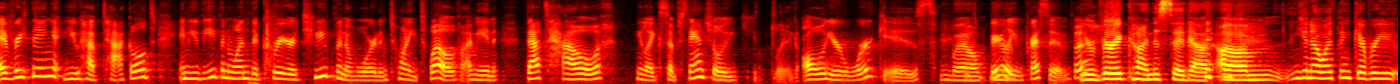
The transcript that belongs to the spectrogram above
everything you have tackled, and you've even won the Career Achievement Award in 2012. I mean, that's how like substantial like all your work is well fairly impressive you're very kind to say that um, you know i think every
